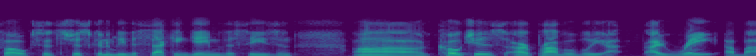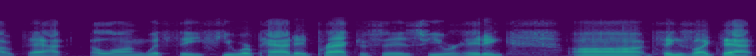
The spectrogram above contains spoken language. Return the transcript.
folks. It's just going to be the second game of the season. Uh, coaches are probably irate about that, along with the fewer padded practices, fewer hitting, uh, things like that.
